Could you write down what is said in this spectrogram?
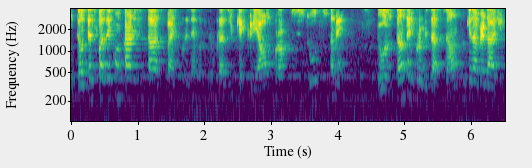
Então, eu tento fazer como o Carlos Stasi faz, por exemplo, aqui no Brasil, que é criar os próprios estudos também. Eu uso tanta improvisação, porque na verdade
